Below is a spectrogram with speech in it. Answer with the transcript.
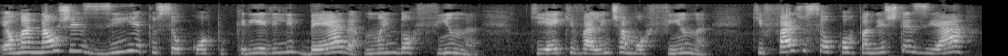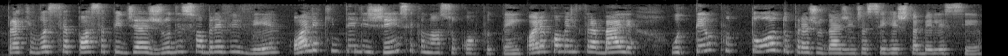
É uma analgesia que o seu corpo cria, ele libera uma endorfina, que é equivalente à morfina, que faz o seu corpo anestesiar para que você possa pedir ajuda e sobreviver. Olha que inteligência que o nosso corpo tem. Olha como ele trabalha o tempo todo para ajudar a gente a se restabelecer.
